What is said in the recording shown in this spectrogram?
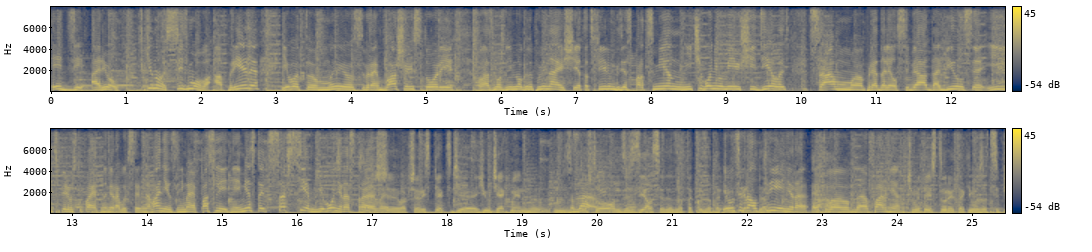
«Эдди Орел». В кино с 7 апреля. И вот э, мы собираем ваши истории, возможно, немного напоминающие этот фильм, где спортсмен, ничего не умеющий делать, сам э, преодолел себя, добился и теперь выступает на мировых соревнованиях, занимая последнее место. Это совсем его не расстраивает. Знаешь, э, вообще респект Хью Джекмен за, За- то, что он взялся за, за такой за И таким он сыграл да? тренера этого э, парня. Почему эта история так его зацепила?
